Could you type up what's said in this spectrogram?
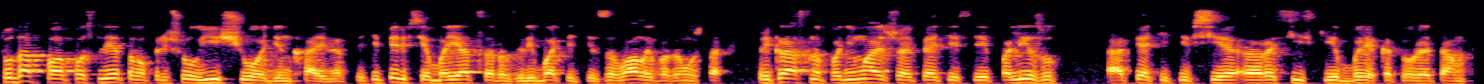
Туда после этого пришел еще один Хаймерс. И теперь все боятся разгребать эти завалы, потому что прекрасно понимают, что опять если полезут опять эти все российские Б, которые там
